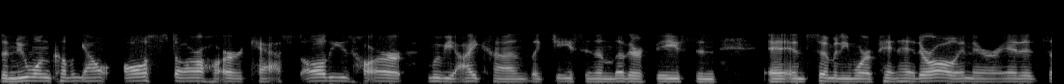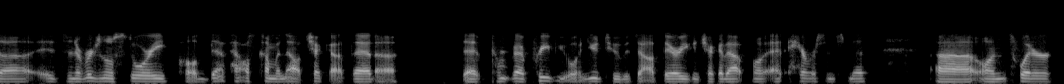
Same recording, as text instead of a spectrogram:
the new one coming out, All Star Horror Cast. All these horror movie icons like Jason and Leatherface and and, and so many more. Pinhead, they're all in there, and it's uh it's an original story called Death House coming out. Check out that uh that, that preview on YouTube. It's out there. You can check it out at Harrison Smith uh, on Twitter.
